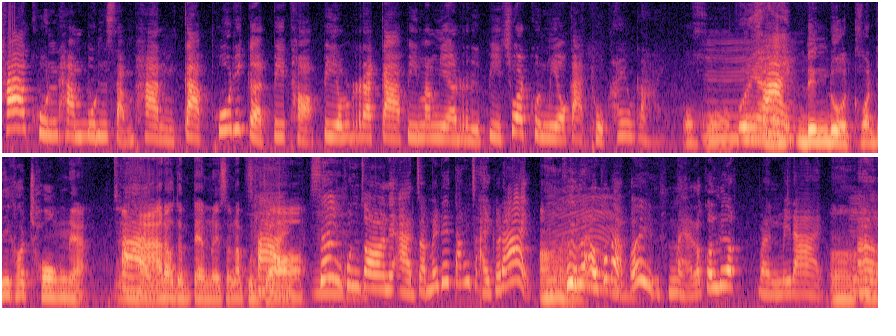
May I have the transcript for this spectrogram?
ถ้าคุณทำบุญสัมพันธ์กับผู้ที่เกิดปีเถาะปีรากาปีมะเมีย หรือปีชวดคุณมีโอกาสถูกให้ร้าย โอ้โหอืมพูดง่ายๆใช่เหมือนดึงดูดคนที่เขาชงเนี่ยใช่มาหาเราเต็มๆเลยสำหรับคุณใช่จอซึ่งคุณจอเนี่ยอาจจะไม่ได้ตั้งใจก็ได้ อ่าคือเราก็แบบเอ้ยแหมเราก็เลือกมันไม่ได้เออเออ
